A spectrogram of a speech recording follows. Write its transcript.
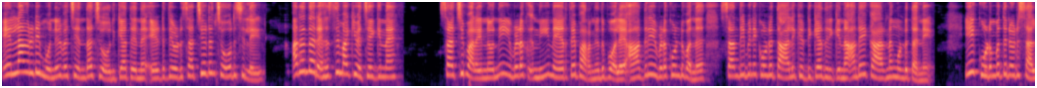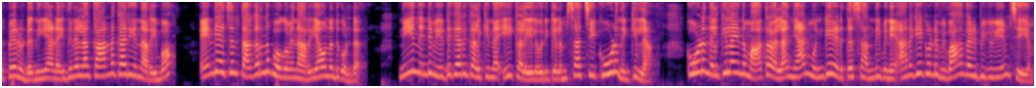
എല്ലാവരുടെയും മുന്നിൽ വെച്ച് എന്താ ചോദിക്കാത്തതെന്ന് ഏട്ടത്തിയോട് സച്ചിയേട്ടൻ ചോദിച്ചില്ലേ? അതെന്താ രഹസ്യമാക്കി വെച്ചേക്കുന്നേ? സച്ചി പറയുന്നു നീ ഇവിടെ നീ നേരത്തെ പറഞ്ഞതുപോലെ ആതിരെ ഇവിടെ കൊണ്ടുവന്ന് സന്ദീപിനെ കൊണ്ട് താലി കെട്ടിക്കാതിരിക്കുന്ന അതേ കാരണം കൊണ്ട് തന്നെ. ഈ കുടുംബത്തിന് ഒരു സൽപ്പേരുണ്ട് നീയാണ് ഇതിനെല്ലാം കാരണക്കാരി എന്ന് എന്റെ അച്ഛൻ തകർന്നു പോകുമെന്ന് അറിയാവുന്നത് കൊണ്ട് നീ നിന്റെ വീട്ടുകാരൻ കളിക്കുന്ന ഈ കളിയിൽ ഒരിക്കലും സച്ചി കൂടെ നിൽക്കില്ല കൂടെ നിൽക്കില്ല എന്ന് മാത്രമല്ല ഞാൻ മുൻകൈ എടുത്ത് സന്ദീപിനെ അനഘയെ കൊണ്ട് വിവാഹം കഴിപ്പിക്കുകയും ചെയ്യും.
